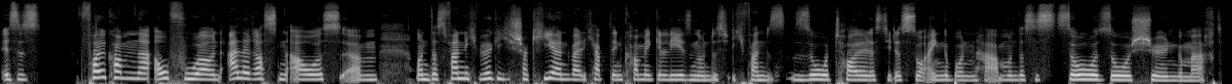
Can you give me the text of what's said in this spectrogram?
ist es vollkommene Auffuhr und alle rasten aus. Ähm, und das fand ich wirklich schockierend, weil ich habe den Comic gelesen und es, ich fand es so toll, dass die das so eingebunden haben. Und das ist so, so schön gemacht.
